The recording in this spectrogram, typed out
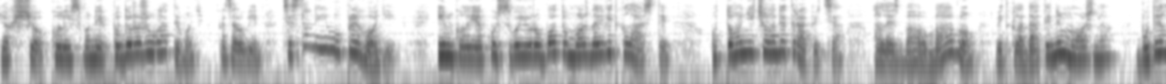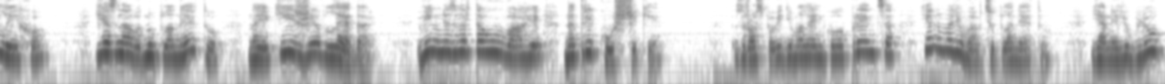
Якщо колись вони подорожуватимуть, казав він, це стане йому в пригоді. Інколи якусь свою роботу можна й відкласти. От того нічого не трапиться, але з Баобабом відкладати не можна, буде лихо. Я знав одну планету, на якій жив ледар. Він не звертав уваги на три кущики. З розповіді маленького принца я намалював цю планету. Я не люблю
